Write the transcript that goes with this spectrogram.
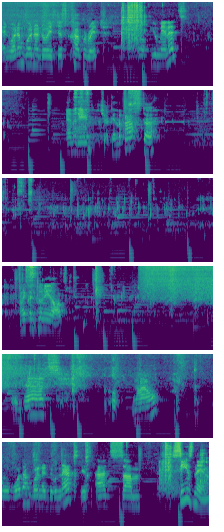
And what I'm going to do is just cover it for a few minutes and again, check in the pasta. I can turn it off. And that's cooked now. So what I'm going to do next is add some seasoning.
